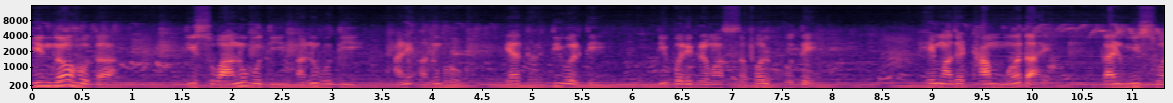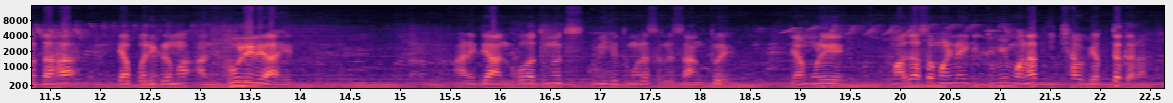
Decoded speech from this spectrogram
ही न होता ती स्वानुभूती अनुभूती आणि अनुभव या धर्तीवरती ती परिक्रमा सफल होते. हे माझं ठाम मत आहे. कारण मी स्वतः त्या परिक्रमा अनुभवलेल्या आहेत. आणि त्या अनुभवातूनच मी हे तुम्हाला सगळं सांगतो आहे त्यामुळे माझं असं म्हणणं आहे की तुम्ही मनात इच्छा व्यक्त करा.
